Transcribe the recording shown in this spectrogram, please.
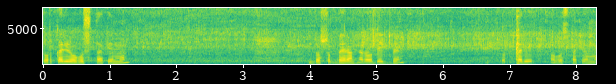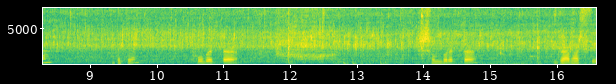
তরকারির অবস্থা কেমন। দর্শক আপনারাও দেখবেন। তরকারির অবস্থা কেমন? দেখেন। খুব একটা সুন্দর একটা গান আসছে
